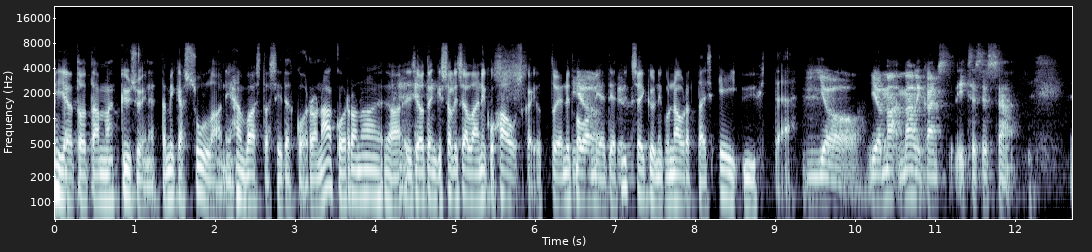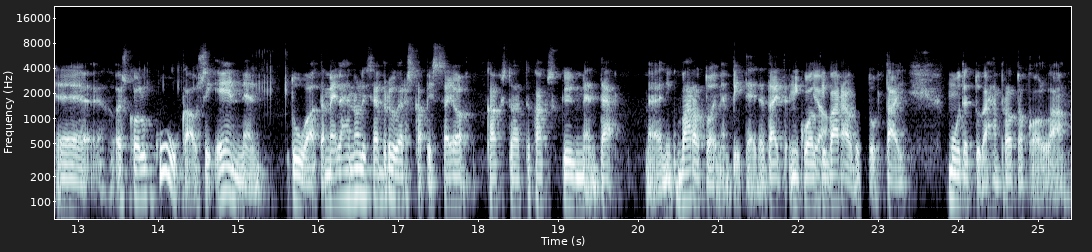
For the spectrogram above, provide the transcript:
ja tota, mä kysyin, että mikä sulla on, niin hän vastasi siitä, että koronaa, koronaa. Ja jotenkin se oli sellainen niin kuin hauska juttu. Ja nyt mä vaan mietin, että nyt se ei kyllä niin kuin naurattaisi ei yhtään. Joo, Joo mä, mä olin kanssa itse asiassa, eh, olisiko ollut kuukausi ennen tuota. Meillähän oli se Brewers Cupissa jo 2020 eh, niin kuin varotoimenpiteitä, tai niin kuin oltiin Joo. varauduttu, tai muutettu vähän protokollaa,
